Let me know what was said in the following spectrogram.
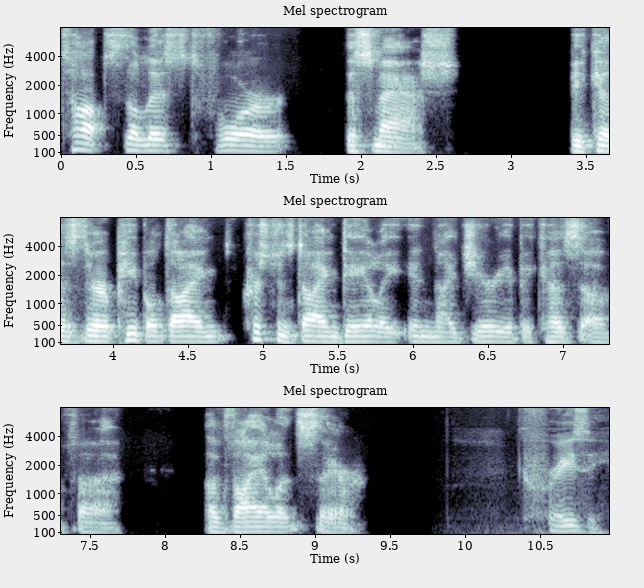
tops the list for the smash because there are people dying, Christians dying daily in Nigeria because of uh, of violence there. Crazy.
